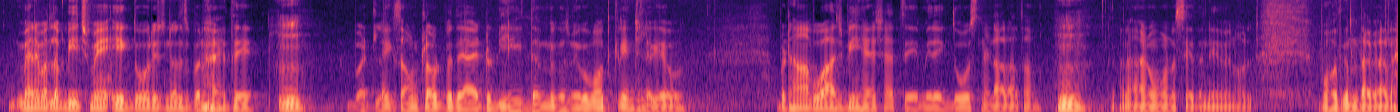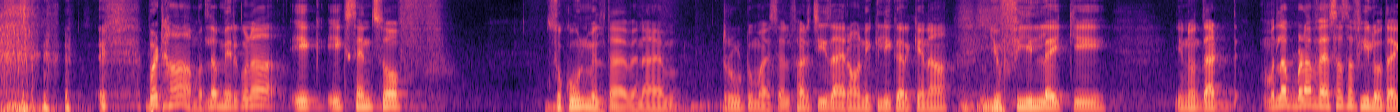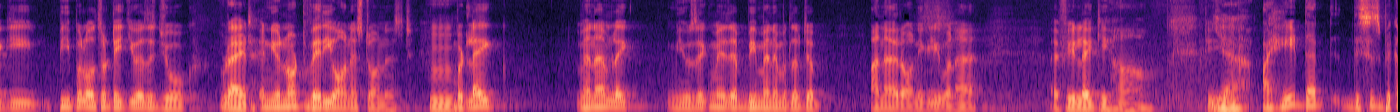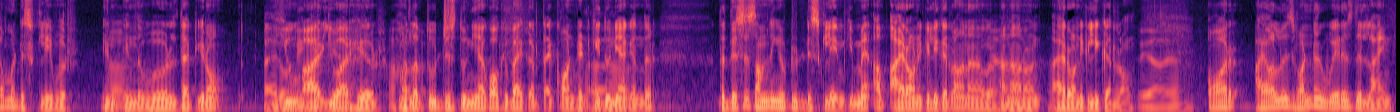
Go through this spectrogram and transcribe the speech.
मैंने मतलब बीच में एक दो ओरिजिनल्स बनाए थे. बट लाइक साउंड क्लाउड पे थे I to delete them because मेरे को बहुत क्रिंज लगे वो बट हाँ वो आज भी हैं शायद से मेरे एक दोस्त ने डाला था. I don't want to say the name and all बहुत गंदा गाना है। बट हाँ मतलब मेरे को ना एक एक सेंस ऑफ़ सुकून मिलता है when I am true to myself हर चीज़ आयरॉनिकली करके ना यू फील लाइक कि यू नो दैट मतलब बड़ा वैसा सा फील होता है कि people also take you as a joke right and you're not very honest honest. But like when I am like music में जब भी मैंने मतलब जब अनआयरॉनिकली बनाया आई फील लाइक कि हाँ है। Yeah, I hate that this has become a disclaimer in in the world that you know you are you are here. मतलब तू जिस दुनिया को ऑक्यूपाई करता है कंटेंट की दुनिया के अंदर that this is something you have to disclaim कि मैं अब ironically कर रहा हूँ ironically कर रहा हूँ। या या और I always wonder where is the line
